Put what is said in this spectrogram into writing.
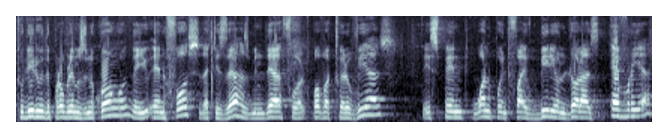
to deal with the problems in Congo. The UN force that is there has been there for over 12 years. They spend $1.5 billion every year.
